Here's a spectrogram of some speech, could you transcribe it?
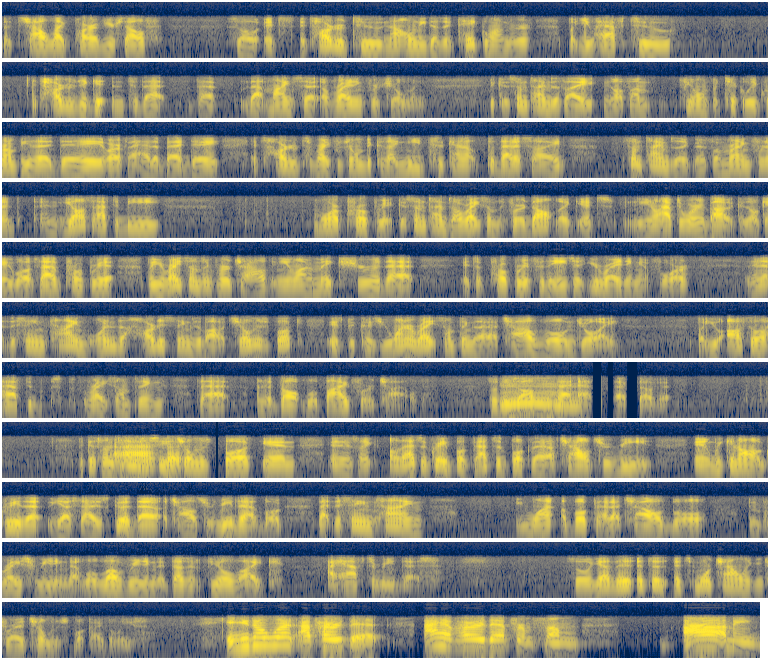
the childlike part of yourself. So it's it's harder to not only does it take longer, but you have to. It's harder to get into that that that mindset of writing for children, because sometimes if I you know if I'm feeling particularly grumpy that day or if I had a bad day, it's harder to write for children because I need to kind of put that aside. Sometimes like, if I'm writing for an and you also have to be more appropriate because sometimes I'll write something for adult like it's you don't have to worry about it because okay well is that appropriate? But you write something for a child and you want to make sure that it's appropriate for the age that you're writing it for. And then at the same time one of the hardest things about a children's book is because you want to write something that a child will enjoy but you also have to write something that an adult will buy for a child. So there's also that Mm. aspect of it because sometimes Ah, you see so- a children's book and and it's like, oh, that's a great book. That's a book that a child should read, and we can all agree that yes, that is good. That a child should read that book. But at the same time, you want a book that a child will embrace reading, that will love reading, that doesn't feel like I have to read this. So yeah, it's a it's more challenging to write a children's book, I believe. And you know what? I've heard that. I have heard that from some. I, I mean,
